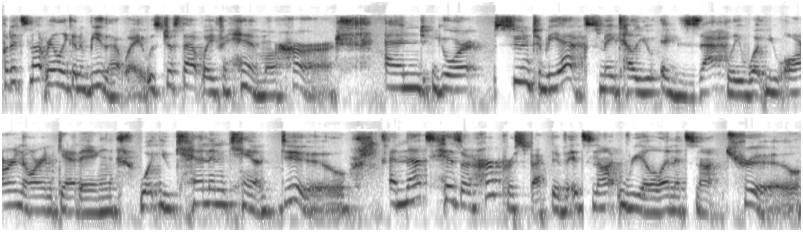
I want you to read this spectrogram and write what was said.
but it's not really going to be that way. It was just that way for him or her, and your soon-to-be ex may tell you exactly what you are and aren't getting, what you can and can't do, and that's his or her perspective. It's not real and it's not true,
